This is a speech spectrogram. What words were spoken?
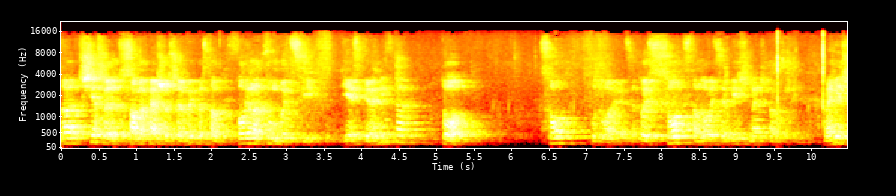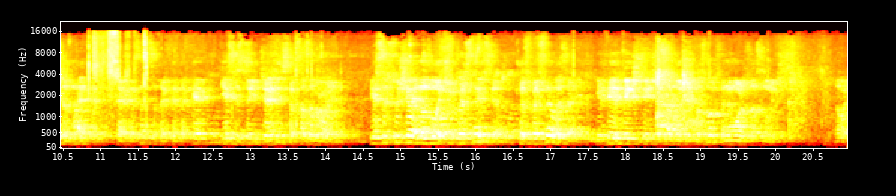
ну, ще саме перше, що я використав, коли на тумбочці є пірамідка, то сон удваюється. Тобто сон становиться більш-менш хороший. Раніше, знаєте, це присниться таке, таке, якщо стоїть пірамідка, все забирає. Якщо случайно ночі приснився, щось приснилося, і ти 3-4 часа ночі проснувся, не можеш заснути. Давай.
